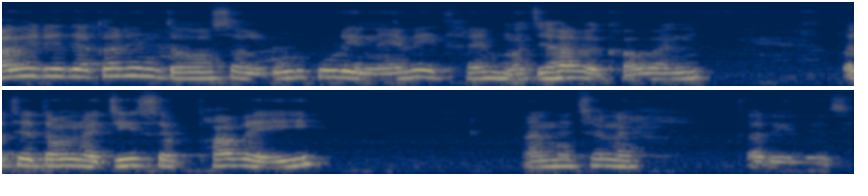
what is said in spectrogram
આવી રીતે કરીને તો અસલ કુડકુડીને એવી થાય, મજા આવે ખાવાની. પછી તમને જી શેપ ફાવે એ અને છે ને તરી લેજે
